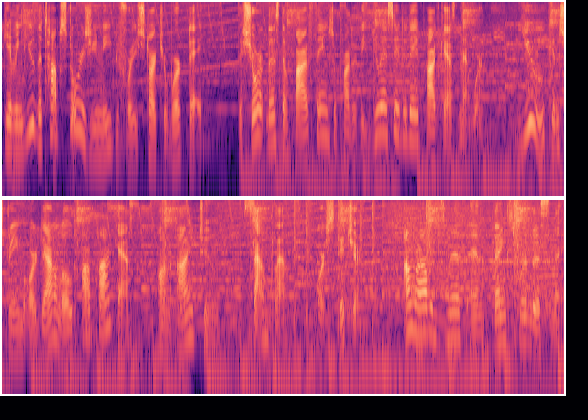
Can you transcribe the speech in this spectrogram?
giving you the top stories you need before you start your workday. The short list and five things are part of the USA Today Podcast Network. You can stream or download our podcast on iTunes, SoundCloud, or Stitcher. I'm Robin Smith, and thanks for listening.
